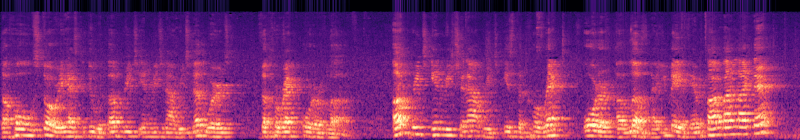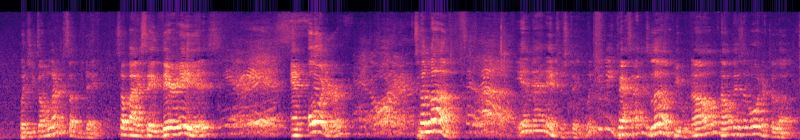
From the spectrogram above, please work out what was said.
the whole story has to do with upreach, inreach, and outreach. In other words, the correct order of love. Upreach, inreach, and outreach is the correct order of love. Now, you may have never thought about it like that, but you're going to learn something today. Somebody say, there is, There is an order an order to love. to love. Isn't that interesting? What do you mean, Pastor? I just love people. No, no, there's an order to love.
